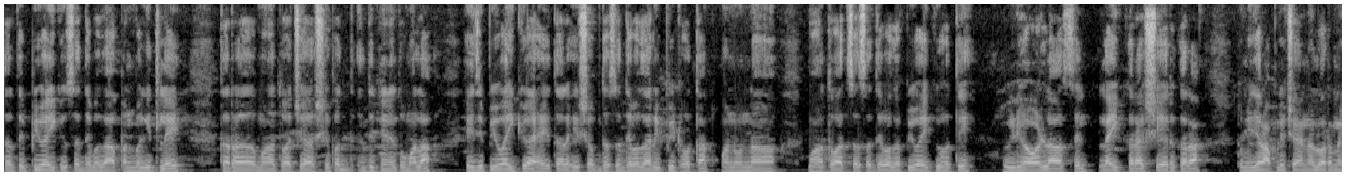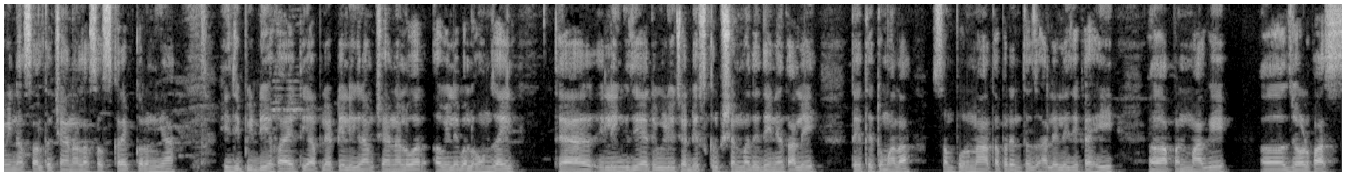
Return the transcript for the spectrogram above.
तर ते पी वाय क्यू सध्या बघा आपण बघितले. तर महत्त्वाचे अशा पद्धतीने तुम्हाला हे जे पी वाय क्यू आहे तर हे शब्द सध्या बघा रिपीट होतात. म्हणून महत्त्वाचं सध्या बघा पी वाय क्यू होते. व्हिडिओ आवडला असेल लाईक करा शेअर करा. तुम्ही जर आपल्या चॅनलवर नवीन असाल तर चॅनलला सबस्क्राईब करून घ्या. ही जी पी डी एफ आहे ती आपल्या टेलिग्राम चॅनलवर अवेलेबल होऊन जाईल. त्या लिंक जी आहे ती व्हिडिओच्या डिस्क्रिप्शनमध्ये देण्यात आली. तेथे तुम्हाला संपूर्ण आतापर्यंत झालेले जे काही आपण मागे जवळपास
